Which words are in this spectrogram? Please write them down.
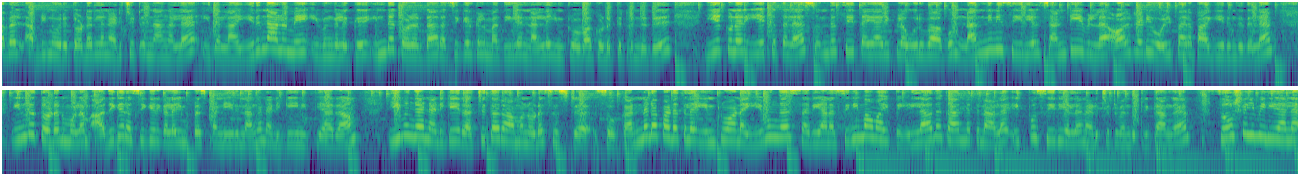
அவள் அப்படின்னு ஒரு தொடர்ல நடிச்சிட்டு இருந்தாங்கல்ல. இதெல்லாம் இருந்தாலுமே இவங்களுக்கு இந்த தொடர் தான் ரசிகர்கள் மத்தியில நல்ல இன்ட்ரோவா கொடுத்துட்டு இருந்தது. இயக்குனர் இயக்கத்துல சுந்தர் சி தயாரிப்புல உருவாகும் நந்தினி சீரியல் சன் டிவில ஆல்ரெடி ஒளிபரப்பாகி இருந்ததுல. இந்த தொடர் மூலம் அதிக ரசிகர்களை இம்ப்ரெஸ் பண்ணியிருந்தாங்க நடிகை நித்யா ராம். இவங்க நடிகை ரச்சிதா ராமனோட சிஸ்டர் சோ கன்னட படத்துல இன்ட்ரோ ஆன இவங்க சரியான சினிமா வாய்ப்பு இல்லாத காரணத்தினால இப்போ சீரியல்ல நடிச்சிட்டு வந்துட்டு இருக்காங்க சோஷியல் மீடியால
